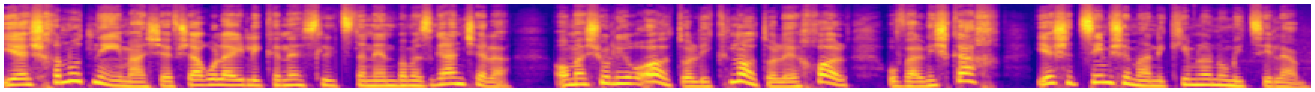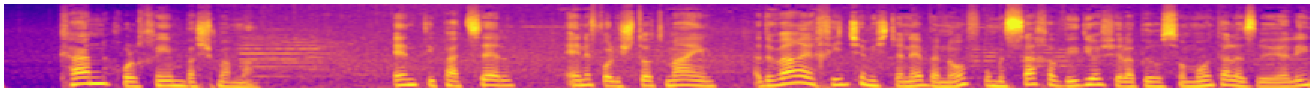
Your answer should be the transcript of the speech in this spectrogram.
יש חנות נעימה שאפשר אולי להיכנס להצטנן במזגן שלה, או משהו לראות, או לקנות, או לאכול, ובל נשכח, יש עצים שמעניקים לנו מצילם. כאן הולכים בשממה. אין טיפת צל, אין איפה לשתות מים, הדבר היחיד שמשתנה בנוף הוא מסך הוידאו של הפרסומות על עזריאלי,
